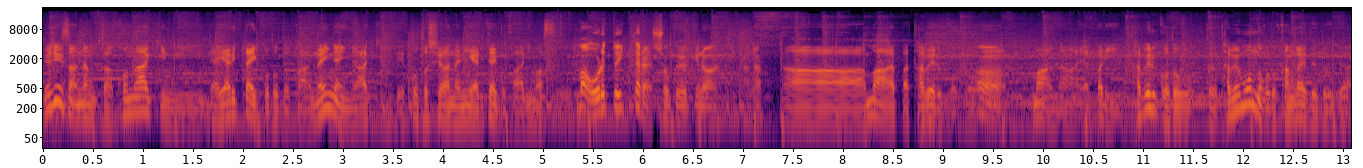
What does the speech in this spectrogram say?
吉見さんなんかこの秋にいややりたいこととか何々の秋で今年は何やりたいとかあります？まあ俺と言ったら食欲の秋かあーまあやっぱ食べること、なうん。まあなやっぱり食べること食べ物のこと考えてる時が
